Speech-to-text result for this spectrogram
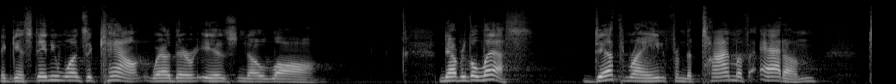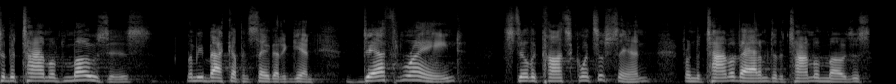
against anyone's account where there is no law. Nevertheless, death reigned from the time of Adam to the time of Moses, let me back up and say that again. Death reigned, still the consequence of sin, from the time of Adam to the time of Moses,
